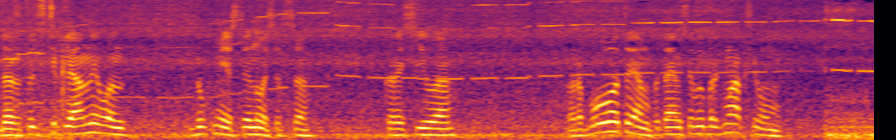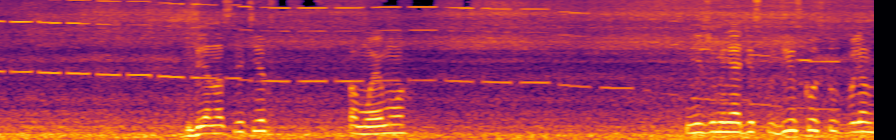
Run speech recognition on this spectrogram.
Даже тут стеклянный вон двухместный носится. Красиво. Работаем, пытаемся выбрать максимум. Где нас летит? По-моему. Ниже меня диск, дискус тут, блин.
